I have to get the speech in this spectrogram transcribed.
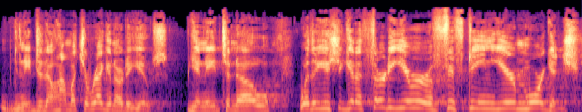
You need to know how much oregano to use. You need to know whether you should get a 30 year or a 15 year mortgage.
